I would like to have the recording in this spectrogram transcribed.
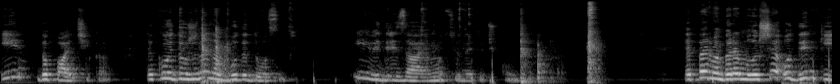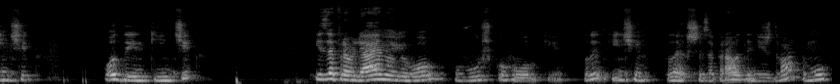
і до пальчика. Такої довжини нам буде досить. І відрізаємо цю ниточку. Тепер ми беремо лише один кінчик. Один кінчик. І заправляємо його у вушко голки. Один кінчик легше заправити, ніж два, тому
